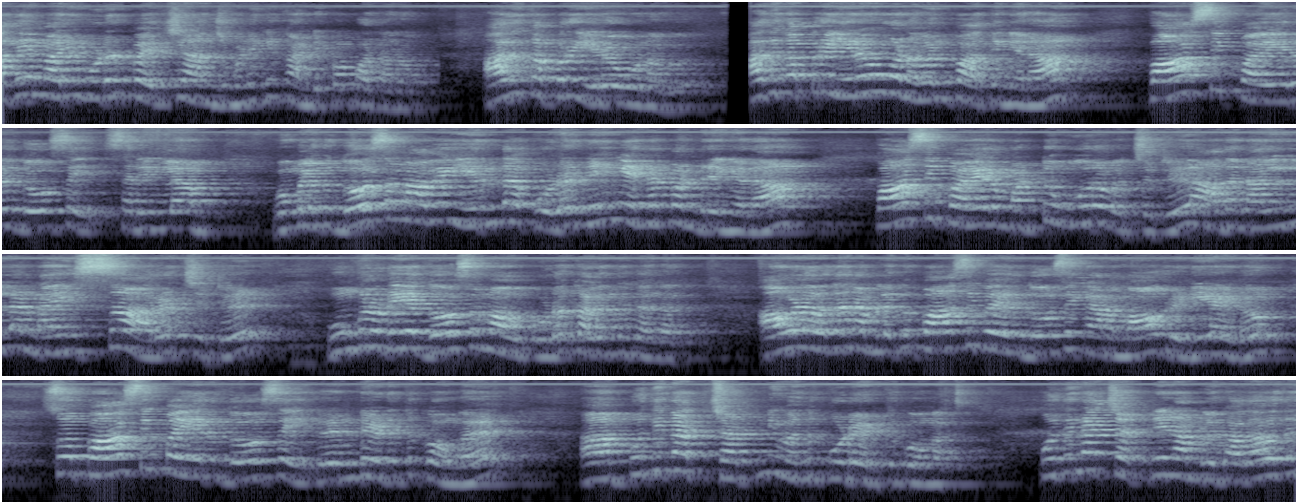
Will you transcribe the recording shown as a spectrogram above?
அதே மாதிரி உடற்பயிற்சி அஞ்சு மணிக்கு கண்டிப்பா பண்ணணும். அதுக்கப்புறம் இரவு உணவு. அதுக்கப்புறம் இரவு உணவுன்னு பாத்தீங்கன்னா பாசி பயிறு தோசை சரிங்களா? உங்களுக்கு தோசமாவே இருந்தா கூட நீங்க என்ன பண்றீங்கன்னா பாசி பயிரை மட்டும் ஊற வச்சுட்டு அதை நல்லா நைஸாக அரைச்சிட்டு உங்களுடைய தோசை மாவு கூட கலந்துக்கங்க. அவ்வளவுதான் நம்மளுக்கு பாசி தோசைக்கான மாவு ரெடி ஆகிடும் ஸோ பாசி தோசை ரெண்டு எடுத்துக்கோங்க. புதினா சட்னி வந்து கூட எடுத்துக்கோங்க. புதினா சட்னி நம்மளுக்கு அதாவது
